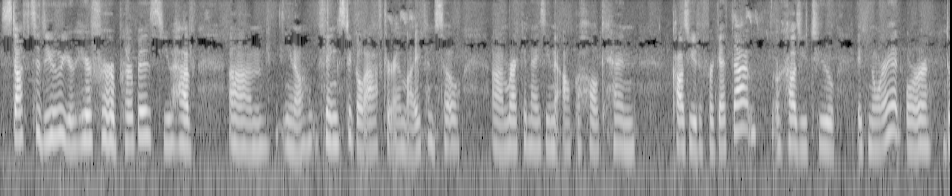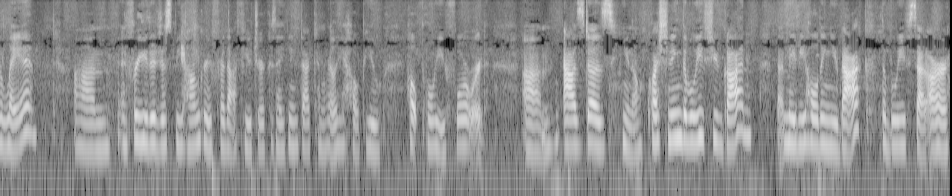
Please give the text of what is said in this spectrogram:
stuff to do. You're here for a purpose. You have um, you know, things to go after in life. And so um, recognizing that alcohol can cause you to forget that or cause you to ignore it or delay it. Um, and for you to just be hungry for that future because I think that can really help you help pull you forward. Um, as does you know questioning the beliefs you've got that may be holding you back, the beliefs that are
